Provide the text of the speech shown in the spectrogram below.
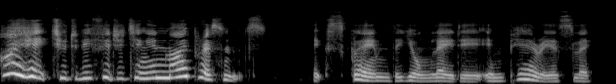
"I hate you to be fidgeting in my presence!" exclaimed the young lady imperiously,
